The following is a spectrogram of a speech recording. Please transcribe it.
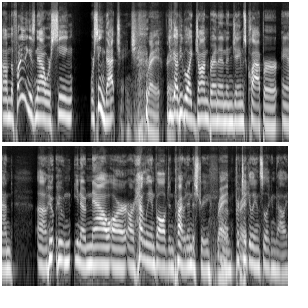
Um, the funny thing is now we're seeing we're seeing that change Right. you've got people like john brennan and james clapper and uh, who, who you know now are are heavily involved in private industry um, Right, right. particularly in silicon valley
